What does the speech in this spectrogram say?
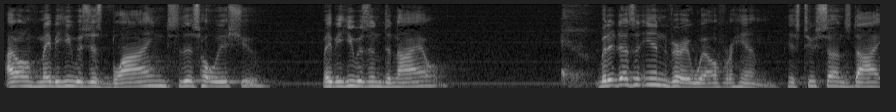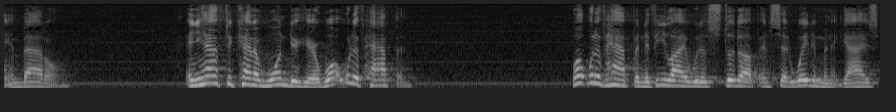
I don't know if maybe he was just blind to this whole issue. Maybe he was in denial. But it doesn't end very well for him. His two sons die in battle. And you have to kind of wonder here what would have happened? What would have happened if Eli would have stood up and said, wait a minute, guys,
